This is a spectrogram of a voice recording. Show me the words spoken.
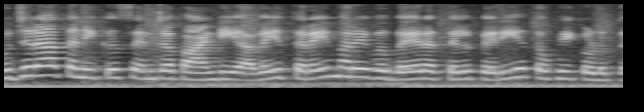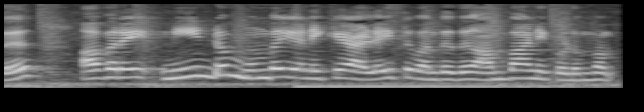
குஜராத் அணிக்கு சென்ற பாண்டியாவை திரைமறைவு பேரத்தில் பெரிய தொகை கொடுத்து அவரை மீண்டும் மும்பை அணிக்கு அழைத்து வந்தது அம்பானி குடும்பம்.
